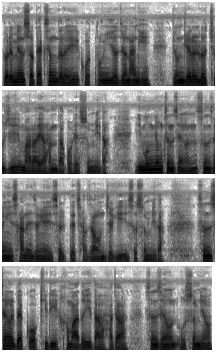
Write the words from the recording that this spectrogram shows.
그러면서 백성들의 고통이 여전하니 경계를 늦추지 말아야 한다고 했습니다. 이몽룡 선생은 선생이 산해정에 있을 때 찾아온 적이 있었습니다. 선생을 뵙고 길이 험하더이다 하자 선생은 웃으며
